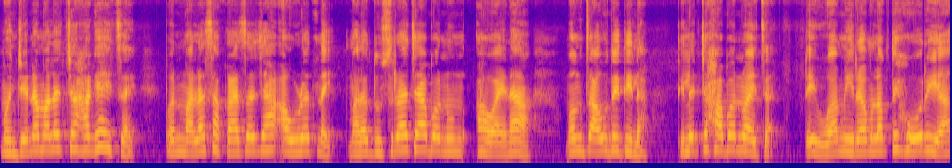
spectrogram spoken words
म्हणजे ना मला चहा घ्यायचा आहे पण मला सकाळचा चहा आवडत नाही. मला दुसरा चहा बनवून हवा आहे ना. मग जाऊ दे तिला. तिला चहा बनवायचा आहे. तेव्हा मीरा मला लागते हो रिया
